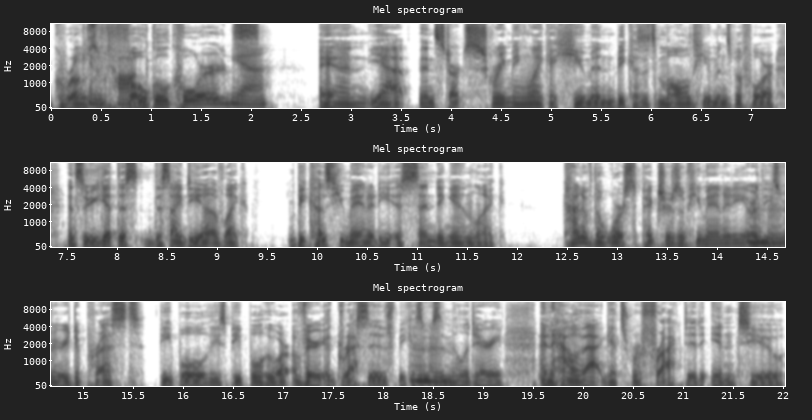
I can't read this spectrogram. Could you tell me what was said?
grows vocal cords Yeah. and yeah and starts screaming like a human because it's mauled humans before. And so you get this this idea of like because humanity is sending in like kind of the worst pictures of humanity are these mm-hmm. very depressed people these people who are very aggressive because it was the mm-hmm. military and how that gets refracted into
